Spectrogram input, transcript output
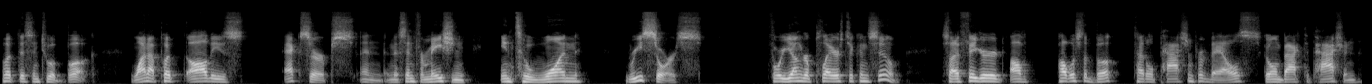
put this into a book? Why not put all these excerpts and, and this information into one resource for younger players to consume? So I figured I'll published a book titled Passion Prevails, going back to passion.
